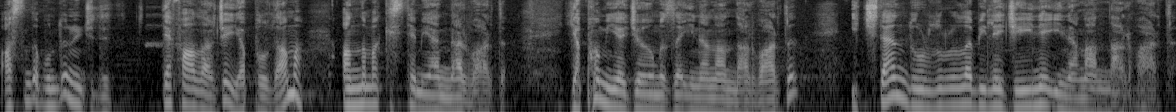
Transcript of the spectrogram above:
Aslında bundan önce de defalarca yapıldı ama anlamak istemeyenler vardı. Yapamayacağımıza inananlar vardı. İçten durdurulabileceğine inananlar vardı.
